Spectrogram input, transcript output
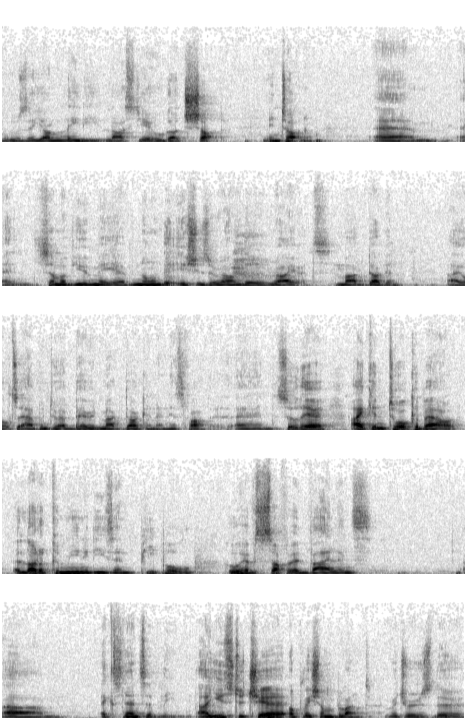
who was a young lady last year who got shot in Tottenham. Um, and some of you may have known the issues around the riots. Mark Duggan. I also happen to have buried Mark Duggan and his father. And so there, I can talk about a lot of communities and people who have suffered violence um, extensively. I used to chair Operation Blunt, which was the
